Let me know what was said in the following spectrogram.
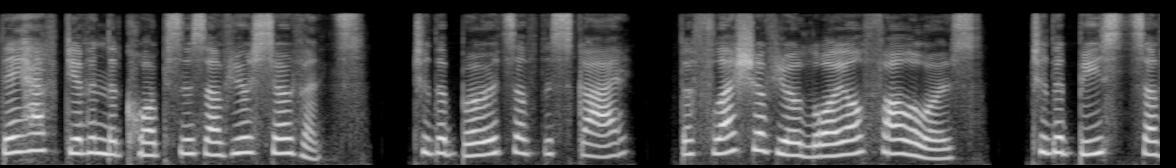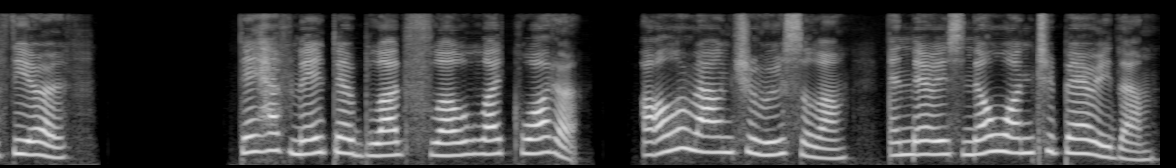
They have given the corpses of your servants to the birds of the sky, the flesh of your loyal followers, to the beasts of the earth. They have made their blood flow like water all around Jerusalem, and there is no one to bury them.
